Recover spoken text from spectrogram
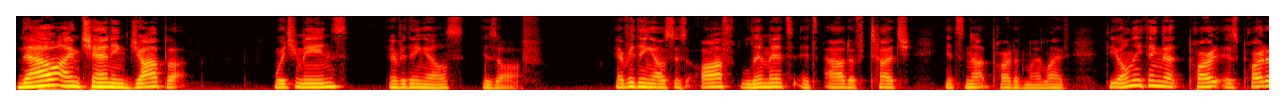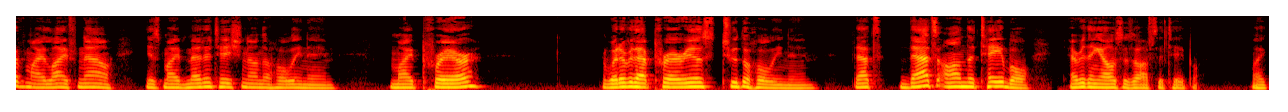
now I'm chanting japa, which means everything else is off. Everything else is off limits, it's out of touch, it's not part of my life. The only thing that part is part of my life now is my meditation on the holy name, my prayer, whatever that prayer is to the holy name. That's that's on the table. Everything else is off the table. Like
